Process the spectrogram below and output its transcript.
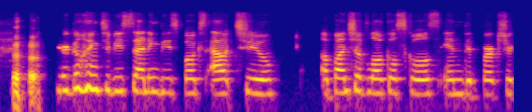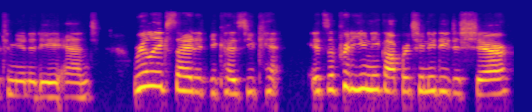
You're going to be sending these books out to a bunch of local schools in the Berkshire community and really excited because you can it's a pretty unique opportunity to share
